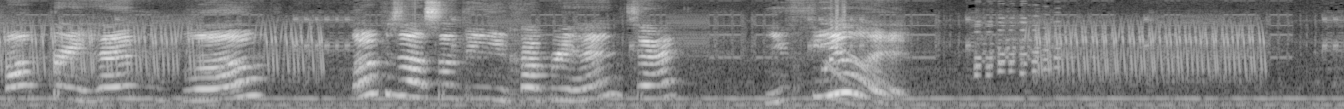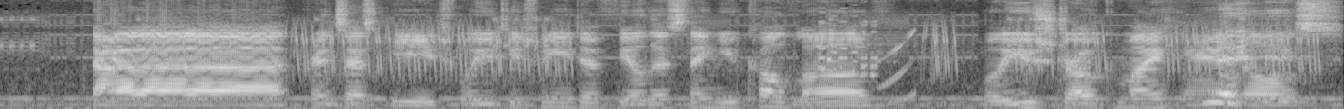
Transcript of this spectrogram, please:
Comprehend love? Love is not something you comprehend, Zach. You feel it. Da da da. Princess Peach, will you teach me to feel this thing you call love? Will you stroke my handles?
